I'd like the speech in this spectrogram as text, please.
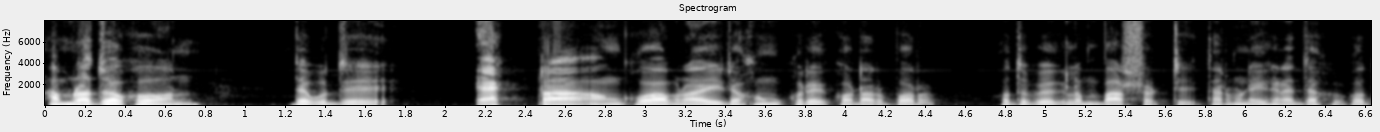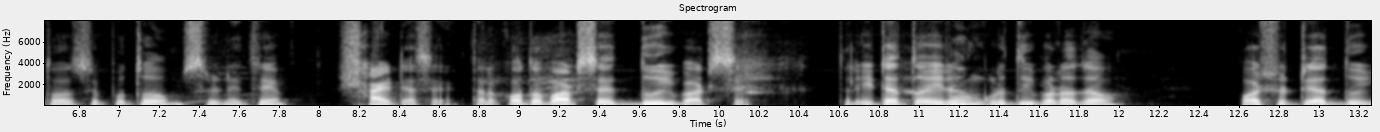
আমরা যখন দেখব যে একটা অঙ্ক আমরা এরকম করে করার পর কত পেয়ে গেলাম বাষট্টি। তার মানে এখানে দেখো কত আছে? প্রথম শ্রেণীতে ষাট আছে। তাহলে কত বাড়ছে? দুই বাড়ছে। তাহলে এটা তো এরকম করে দুই বাড়া দাও। পঁয়ষট্টি আর দুই,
